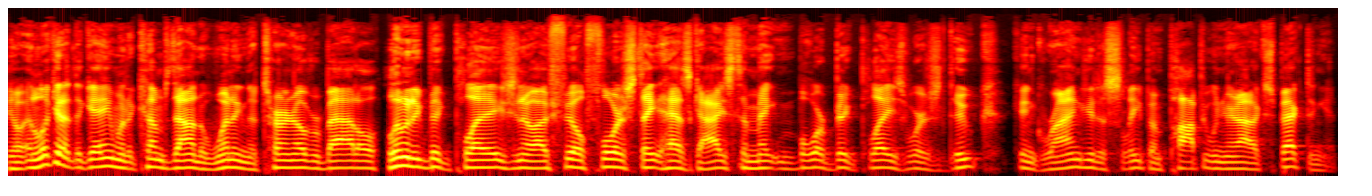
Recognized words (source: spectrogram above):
You know, and looking at the game when it comes down to winning the turnover battle, limiting big plays, you know, I feel Florida State has guys to make more big plays, whereas Duke can grind you to sleep and pop you when you're not expecting it.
